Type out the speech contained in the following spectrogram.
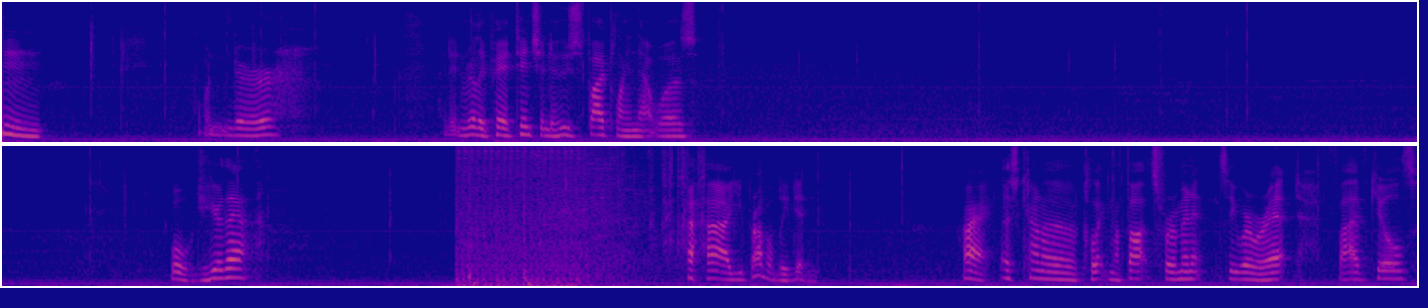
Hmm. Wonder. I didn't really pay attention to whose spy plane that was. Whoa, did you hear that? Haha, you probably didn't. Alright, let's kind of collect my thoughts for a minute, and see where we're at. Five kills.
